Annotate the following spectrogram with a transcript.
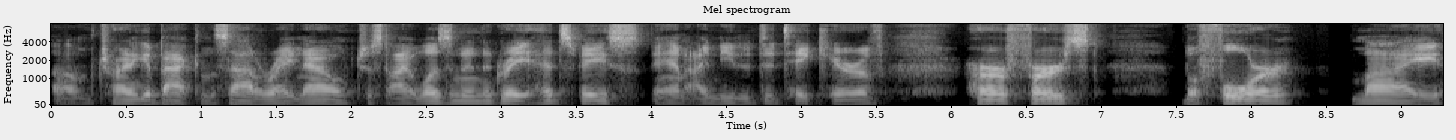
Um, trying to get back in the saddle right now. Just I wasn't in a great headspace, and I needed to take care of her first before my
